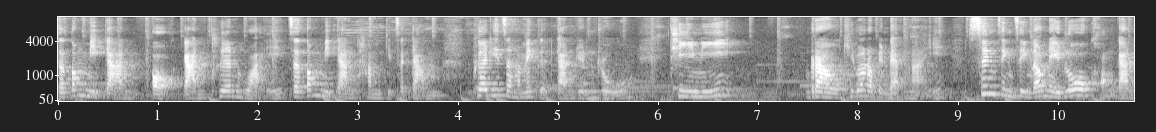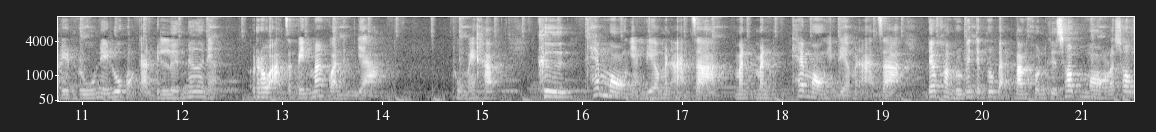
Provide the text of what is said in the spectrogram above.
จะต้องมีการออกการเคลื่อนไหว จะต้องมีการทำกิจกรรม เพื่อที่จะทำให้เกิดการเรียนรู้ ทีนี้เราคิดว่าเราเป็นแบบไหน ซึ่งจริง ๆ แล้วในโลกของการเรียนรู้ในโลกของการเป็น learner เนี่ยเราอาจจะเป็นมากกว่าหนึ่งอย่าง ถูกไหมครับ คือแค่มองอย่างเดียวมันอาจจะมันมันแค่มองอย่างเดียวมันอาจจะได้ความรู้ไม่เต็มรูปแบบบางคนคือชอบมองแล้วชอบ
